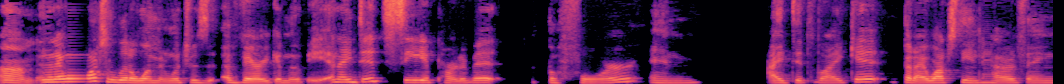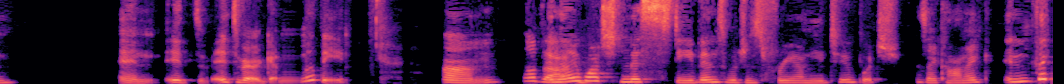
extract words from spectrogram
um, and then I watched A Little Women, which was a very good movie, and I did see a part of it before, and I did like it, but I watched the entire thing, and it's it's a very good movie. Um, Love and then I watched Miss Stevens, which is free on YouTube, which is iconic. And it's like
